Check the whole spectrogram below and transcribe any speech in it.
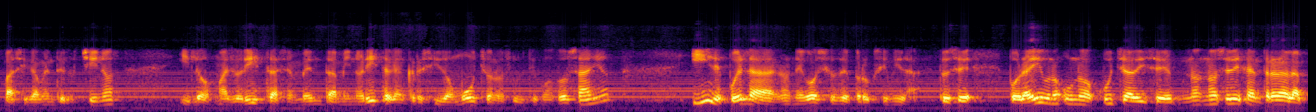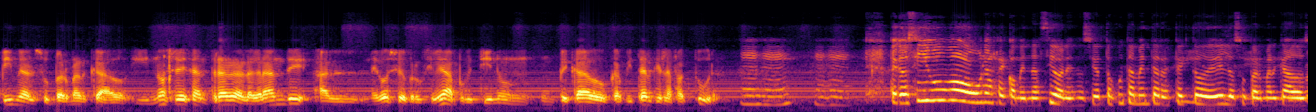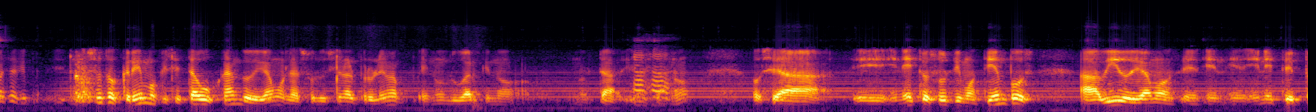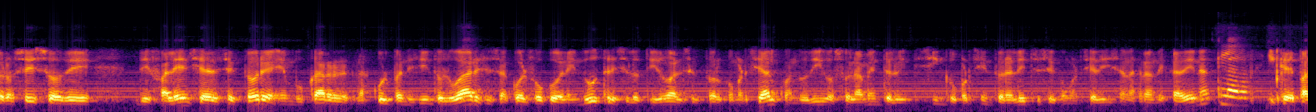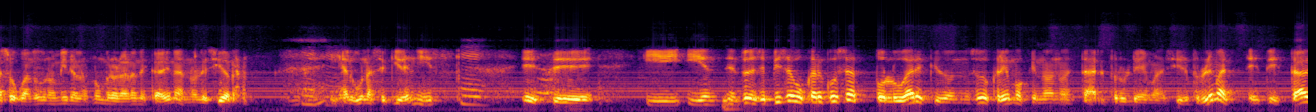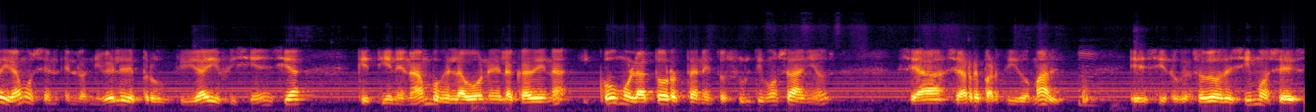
básicamente los chinos, y los mayoristas en venta minorista, que han crecido mucho en los últimos dos años, y después los negocios de proximidad. Entonces, por ahí uno, uno escucha, dice, no, no se deja entrar a la pyme al supermercado y no se deja entrar a la grande al negocio de proximidad porque tiene un, pecado capital que es la factura. Pero sí hubo unas recomendaciones, ¿no es cierto?, justamente respecto de los supermercados. nosotros creemos que se está buscando, digamos, la solución al problema en un lugar que no, no está, digamos, ¿no? O sea, eh, en estos últimos tiempos ha habido, digamos, en, este proceso de, falencia del sector en buscar las culpas en distintos lugares, se sacó el foco de la industria y se lo tiró al sector comercial, cuando digo solamente el 25% de la leche se comercializa en las grandes cadenas, y que de paso cuando uno mira los números de las grandes cadenas no le cierran, y algunas se quieren ir. este y, entonces empieza a buscar cosas por lugares que donde nosotros creemos que no, no está el problema. Es decir, el problema está, digamos, en, los niveles de productividad y eficiencia que tienen ambos eslabones de la cadena y cómo la torta en estos últimos años se ha, se ha repartido mal. Mm. Es decir, lo que nosotros decimos es,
